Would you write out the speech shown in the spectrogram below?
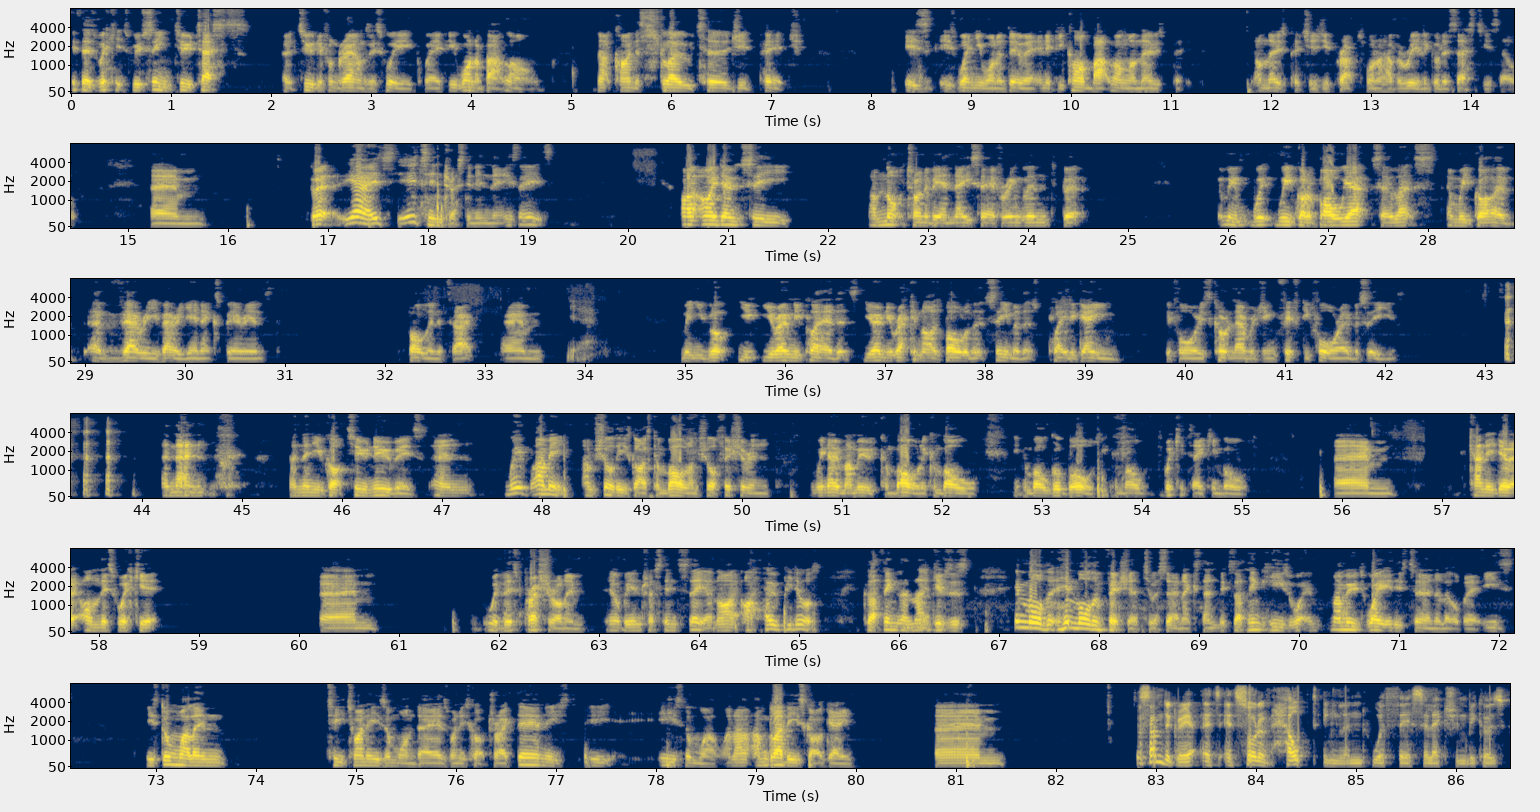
if there's wickets, we've seen two tests at two different grounds this week where if you want to bat long, that kind of slow, turgid pitch is is when you want to do it. And if you can't bat long on those on those pitches, you perhaps want to have a really good assess to yourself. Um, but yeah, it's it's interesting, isn't it? It's, it's I, I don't see. I'm not trying to be a naysayer for England, but I mean we we've got a bowl yet, so let's and we've got a, a very very inexperienced bowling attack. Um, yeah. I mean, you've got you, your only player that's your only recognised bowler that's Seamer that's played a game before. He's currently averaging 54 overseas, and then and then you've got two newbies. And we, I mean, I'm sure these guys can bowl. I'm sure Fisher and we know Mahmood can bowl. He can bowl. He can bowl good balls. He can bowl wicket taking balls. Um, can he do it on this wicket? Um, with this pressure on him, it'll be interesting to see, and I, I hope he does because I think then that gives us him more than him more than Fisher to a certain extent because I think he's Mahmood's waited his turn a little bit. He's he's done well in T20s and one days when he's got dragged in. He's he he's done well, and I, am glad he's got a game. Um, to some degree, it's it's sort of helped England with their selection because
